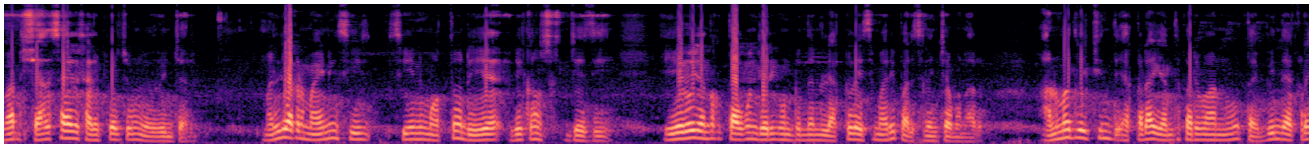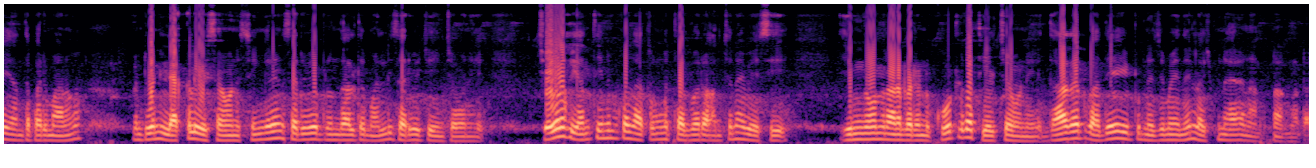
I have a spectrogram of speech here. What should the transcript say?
వాటిని శాలసాయిలు సరిపోల్చమని వివరించారు. మళ్ళీ అక్కడ మైనింగ్ సీ సీన్ మొత్తం రీ రీకన్స్ట్రక్షన్ చేసి ఏ రోజు ఎంత తవ్వకం జరిగి ఉంటుందని లెక్కలేసి మరీ పరిశీలించామన్నారు. అనుమతులు ఇచ్చింది ఎక్కడ ఎంత పరిమాణం తవ్వింది ఎక్కడ ఎంత పరిమాణం వంటివన్నీ లెక్కలు వేసామని సింగరేణి సర్వే బృందాలతో మళ్ళీ సర్వే చేయించామని చివరకు ఎంత ఎన్నికలు అక్రమంగా తవ్వారో అంచనా వేసి ఎనిమిది వందల ఎనభై రెండు కోట్లుగా తేల్చామని దాదాపు అదే ఇప్పుడు నిజమైందని లక్ష్మీనారాయణ అంటున్నారు అనమాట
